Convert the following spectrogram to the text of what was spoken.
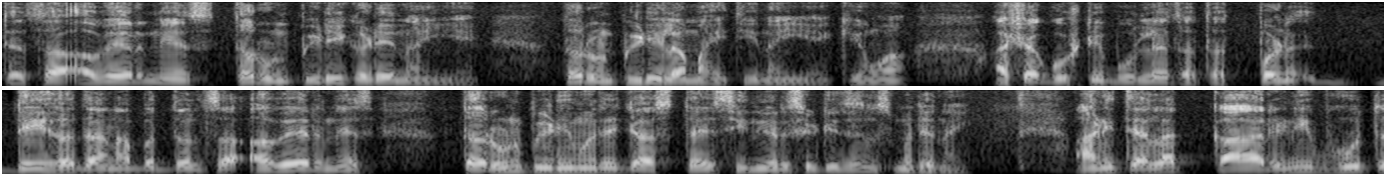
त्याचा अवेअरनेस तरुण पिढीकडे नाही आहे तरुण पिढीला माहिती नाही आहे किंवा अशा गोष्टी बोलल्या जातात. पण देहदानाबद्दलचा अवेअरनेस तरुण पिढीमध्ये जास्त आहे सिनियर सिटिझन्समध्ये नाही. आणि त्याला कारणीभूत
